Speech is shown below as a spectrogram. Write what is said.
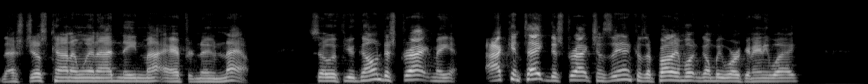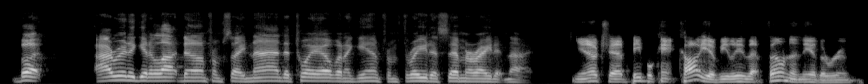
That's just kind of when I need my afternoon nap. So if you're going to distract me, I can take distractions in because I probably wasn't going to be working anyway. But I really get a lot done from say 9 to 12 and again from 3 to 7 or 8 at night. You know, Chad, people can't call you if you leave that phone in the other room.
